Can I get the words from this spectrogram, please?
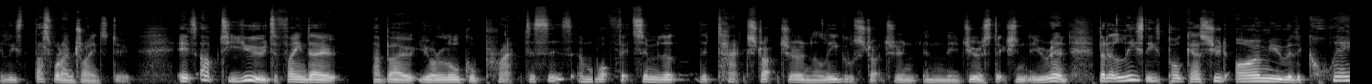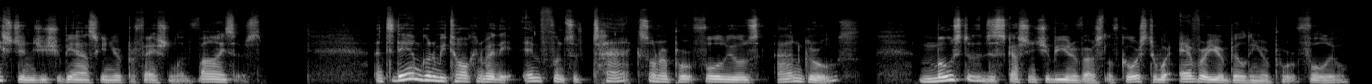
at least that's what i'm trying to do it's up to you to find out about your local practices and what fits in with the, the tax structure and the legal structure in, in the jurisdiction that you're in. But at least these podcasts should arm you with the questions you should be asking your professional advisors. And today I'm going to be talking about the influence of tax on our portfolios and growth. Most of the discussion should be universal, of course, to wherever you're building your portfolio.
